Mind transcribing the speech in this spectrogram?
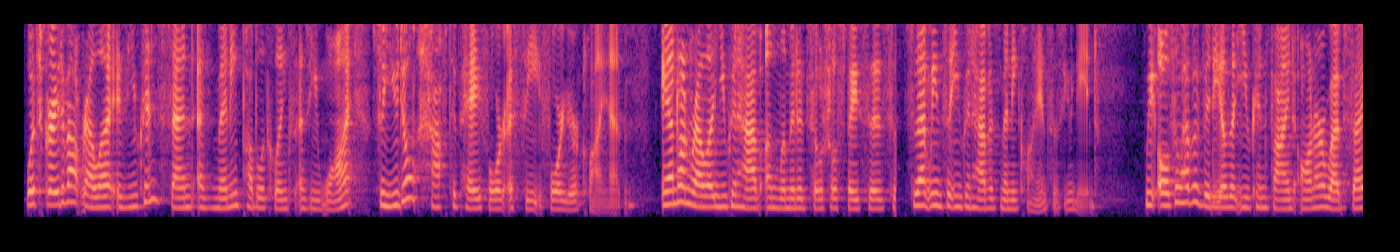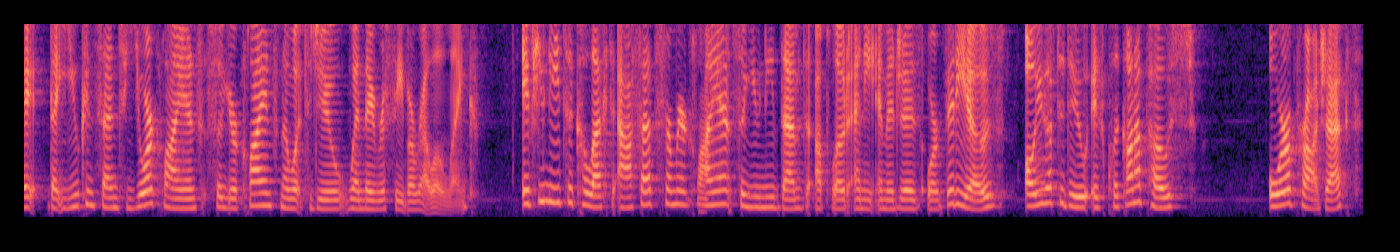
What's great about Rella is you can send as many public links as you want, so you don't have to pay for a seat for your client. And on Rella, you can have unlimited social spaces, so that means that you can have as many clients as you need. We also have a video that you can find on our website that you can send to your clients so your clients know what to do when they receive a Rella link. If you need to collect assets from your client, so you need them to upload any images or videos, all you have to do is click on a post or a project,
